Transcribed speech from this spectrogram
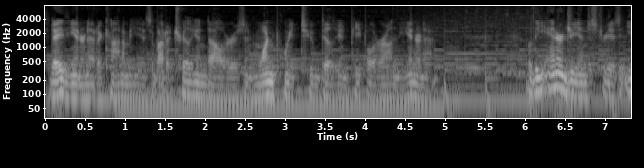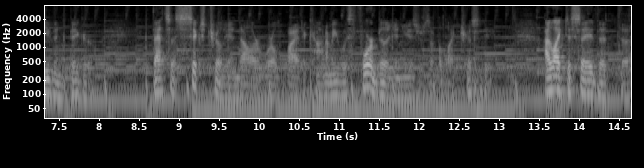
Today, the internet economy is about a trillion dollars and 1.2 billion people are on the internet. Well, the energy industry is even bigger. That's a $6 trillion worldwide economy with 4 billion users of electricity. I like to say that the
